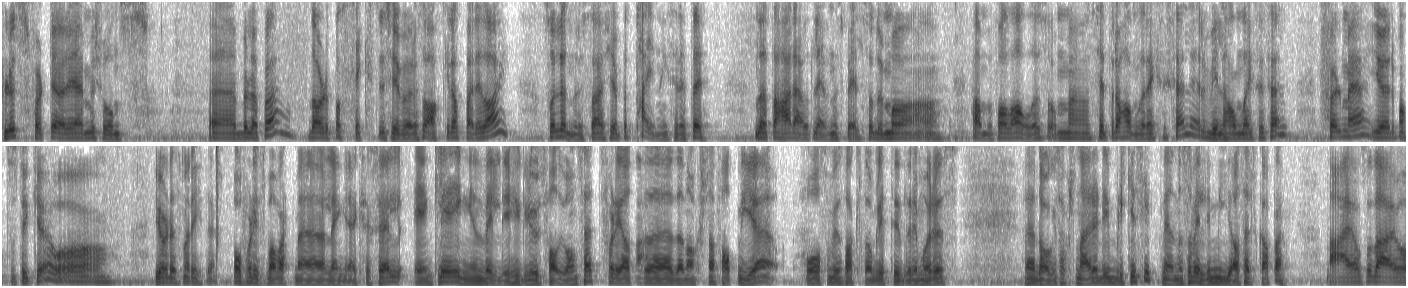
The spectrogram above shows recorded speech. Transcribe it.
pluss 40 øre i emisjonsbeløpet. Da er du på 67 øre. Så akkurat per i dag så lønner det seg å kjøpe tegningsretter. Dette her er jo et levende spill, så du må anbefale alle som eh, sitter og handler XXL, eller vil handle XXL, følg med, gjør mattestykket og gjør det som er riktig. Og for de som har vært med lenge i XXL, egentlig ingen veldig hyggelig utfall uansett. fordi at Nei. Eh, den aksjen har falt mye. Og som vi snakket om litt tidligere i morges, eh, dagens aksjonærer de blir ikke sittende igjen med så veldig mye av selskapet. Nei, altså det er jo,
